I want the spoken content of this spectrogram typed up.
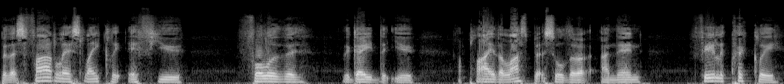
But that's far less likely if you follow the the guide that you apply the last bit of solder and then fairly quickly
